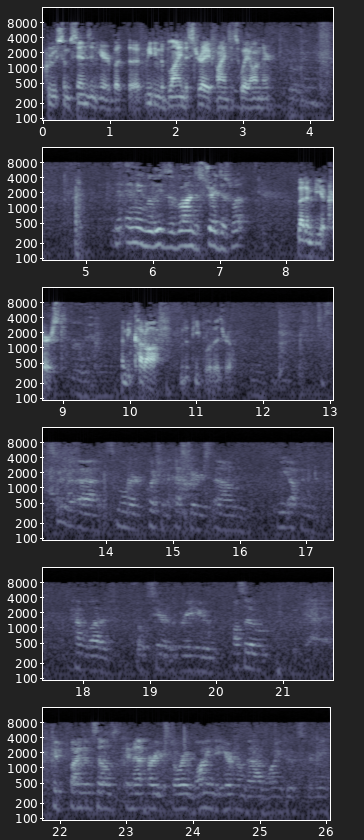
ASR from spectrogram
gruesome sins in here, but the leading the blind astray finds its way on there. Anyone who leads the blind astray does what? Let him be accursed. Let me cut off from the people of Israel. Just sort of a smaller question to Esther's. Um, we often have a lot of folks here at L'Abri who also could find themselves in that part of your story, wanting to hear from God, wanting to experience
